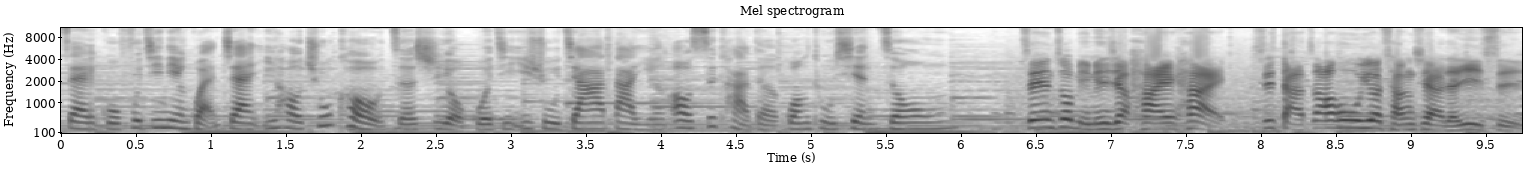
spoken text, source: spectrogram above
在国父纪念馆站一号出口，则是有国际艺术家大岩奥斯卡的光兔现踪。这件作品名叫嗨嗨，是打招呼又藏起来的意思。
